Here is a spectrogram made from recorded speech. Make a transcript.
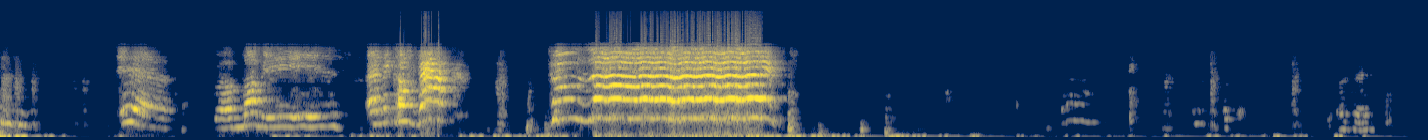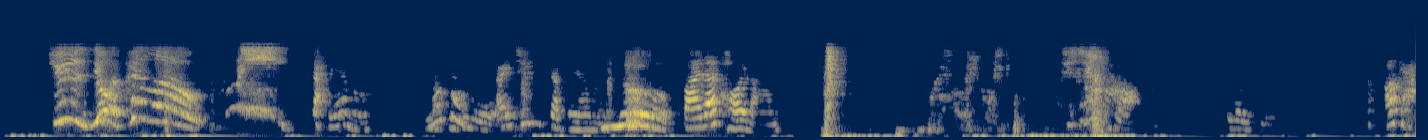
yeah, the mummies. And he comes back to life. Okay. Choose your pillow. Whee! Stuffed animal. No, I animal. No. Fine, that's hard on. Okay.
